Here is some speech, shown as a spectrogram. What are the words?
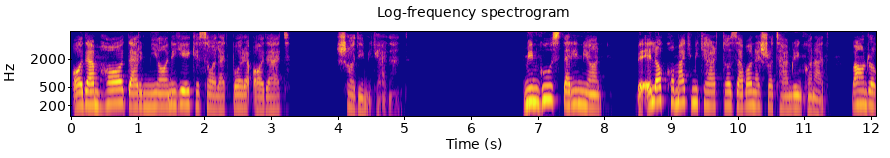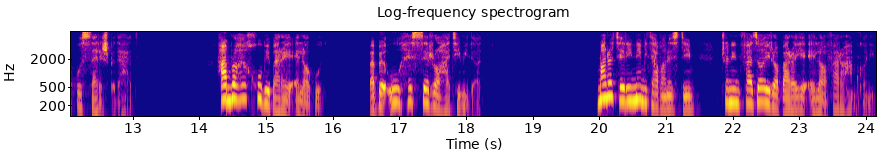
آدمها در میانه کسالت بار عادت شادی می کردند. مینگوس در این میان به الا کمک می کرد تا زبانش را تمرین کند و آن را گسترش بدهد. همراه خوبی برای الا بود و به او حس راحتی می‌داد. من و تری نمی توانستیم چون این فضایی را برای الا فراهم کنیم.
